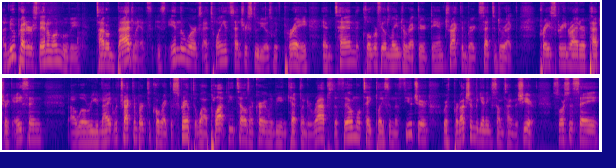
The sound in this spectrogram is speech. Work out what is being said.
a new Predator standalone movie titled Badlands is in the works at 20th Century Studios with Prey and 10 Cloverfield Lane director Dan Trachtenberg set to direct. Prey screenwriter Patrick Aison uh, will reunite with Trachtenberg to co-write the script. While plot details are currently being kept under wraps, the film will take place in the future, with production beginning sometime this year. Sources say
